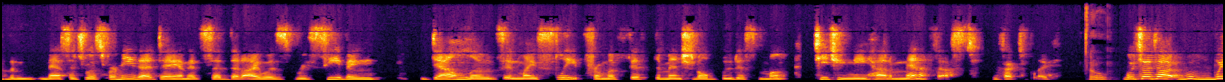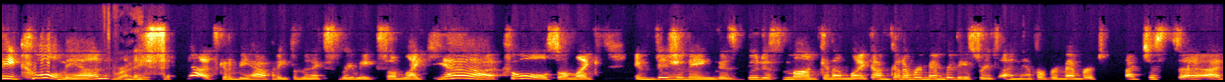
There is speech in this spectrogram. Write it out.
the message was for me that day. And it said that I was receiving downloads in my sleep from a fifth dimensional Buddhist monk teaching me how to manifest effectively oh, which I thought, well, way cool, man. Right. And they said, yeah, it's going to be happening for the next three weeks. So I'm like, yeah, cool. So I'm like envisioning this Buddhist monk, and I'm like, I'm going to remember these dreams. I never remembered. I just, uh, I,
